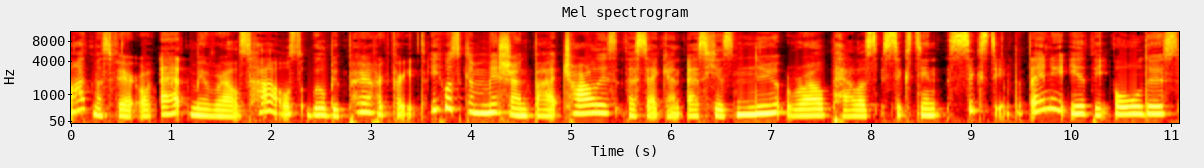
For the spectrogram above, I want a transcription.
atmosphere of Admiral's house will be perfect for it. It was commissioned by Charles II as his new royal palace 1660. The venue is the oldest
